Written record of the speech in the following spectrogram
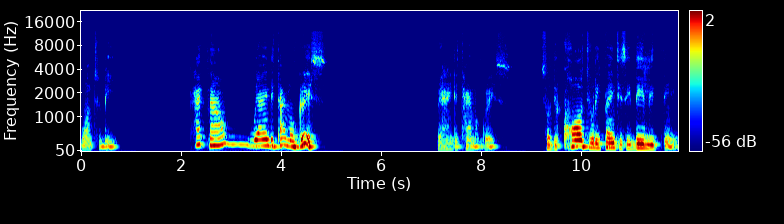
want to be. Right now, we are in the time of grace. We are in the time of grace. So the call to repent is a daily thing.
